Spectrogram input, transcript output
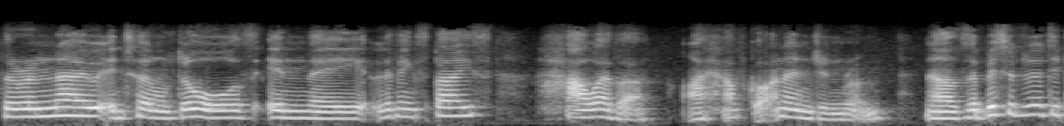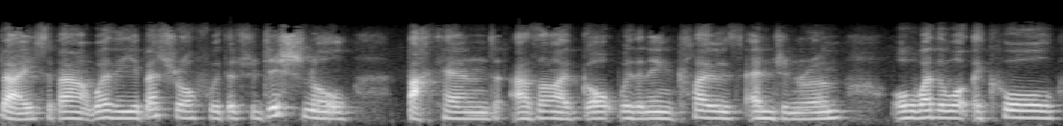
There are no internal doors in the living space. However, I have got an engine room. Now, there's a bit of a debate about whether you're better off with a traditional back end, as I've got with an enclosed engine room, or whether what they call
